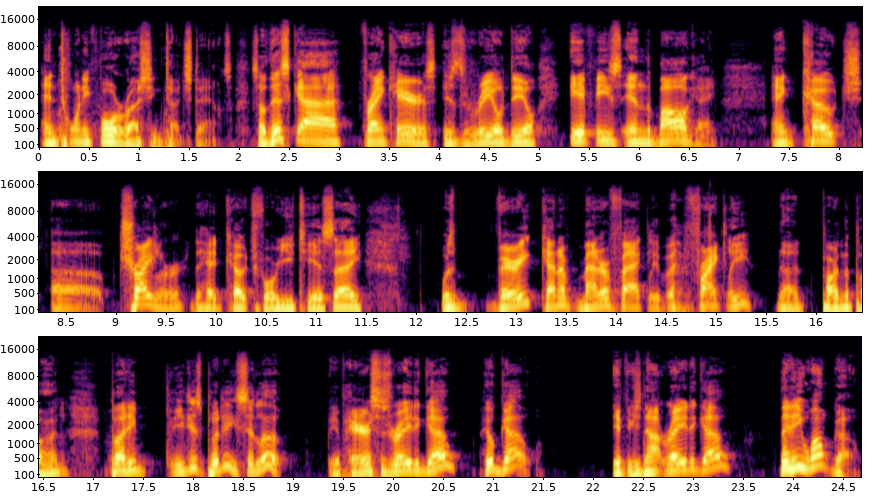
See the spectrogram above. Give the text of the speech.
and 24 rushing touchdowns. So this guy, Frank Harris, is the real deal if he's in the ball game. And Coach uh, Traylor, the head coach for UTSA, was very kind of matter of factly, frankly, uh, pardon the pun, mm-hmm. but he he just put it. He said, "Look, if Harris is ready to go, he'll go. If he's not ready to go, then he won't go.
